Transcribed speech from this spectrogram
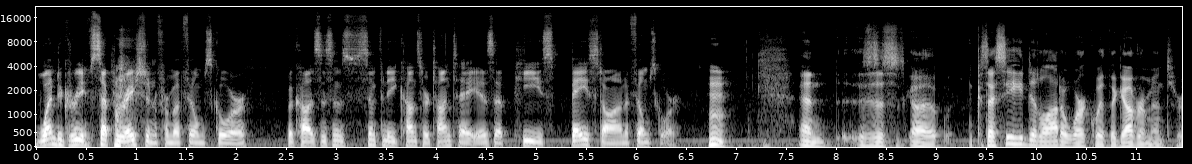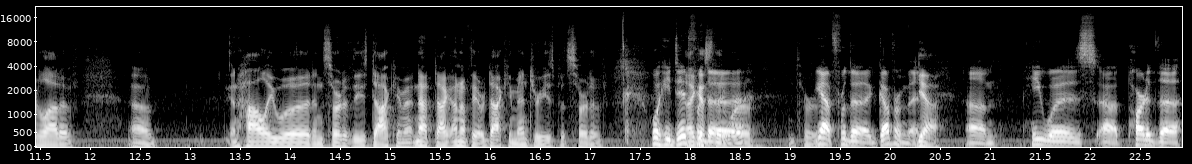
one degree of separation from a film score because this Symphony Concertante is a piece based on a film score. Hmm. And is this because I see he did a lot of work with the government, or a lot of uh, in Hollywood and sort of these document not doc, I don't know if they were documentaries, but sort of Well, he did I for guess the they were. For, yeah for the government. Yeah. Um, he was uh, part of the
